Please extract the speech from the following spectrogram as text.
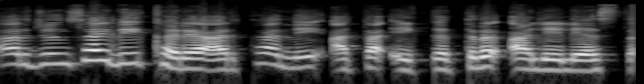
अर्जुन सायली खऱ्या अर्थाने आता एकत्र आलेले असतात.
